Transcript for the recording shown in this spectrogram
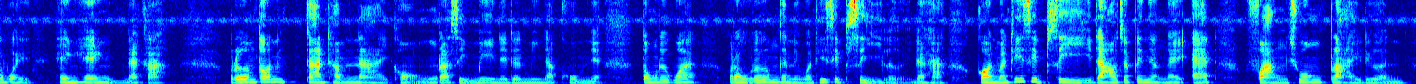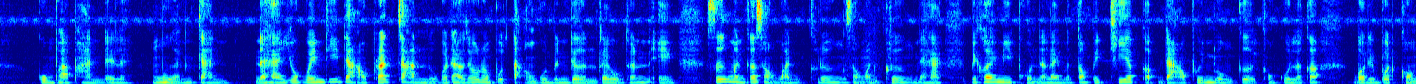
รวยเฮงเฮงๆนะคะ เริ่มต้นการทำนายของราศีมีในเดือนมีนาคมเนี่ย ต้องเรียกว่า เราเริ่มกันในวันที่ 14 เลยนะคะ ก่อนวันที่ 14 ดาวจะเป็นยังไงแอด ฟังช่วงปลายเดือนกุมภาพันธ์ได้เลย เหมือนกันนะคะยกเว้นที่ดาวพระจันทร์หรือว่าดาวเจ้าเรือนปุตตะของคุณเป็นเดินเร็วเท่านั้นเอง ซึ่งมันก็ 2 วันครึ่ง 2 วันครึ่งนะคะไม่ค่อยมีผลอะไรมันต้องไปเทียบกับดาวพื้นดวงเกิดของคุณ แล้วก็บริบทของ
